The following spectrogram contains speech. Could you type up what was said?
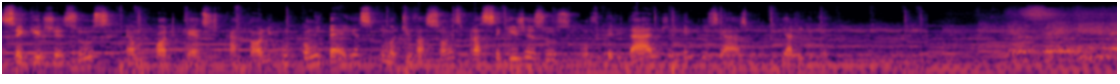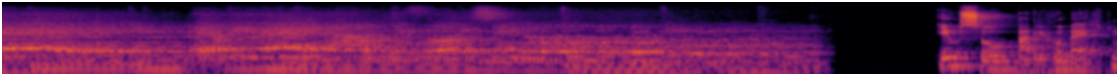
Seguir Jesus é um podcast católico com ideias e motivações para seguir Jesus com fidelidade, entusiasmo e alegria. Eu seguirei, eu irei for o Senhor. Eu sou o Padre Roberto,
